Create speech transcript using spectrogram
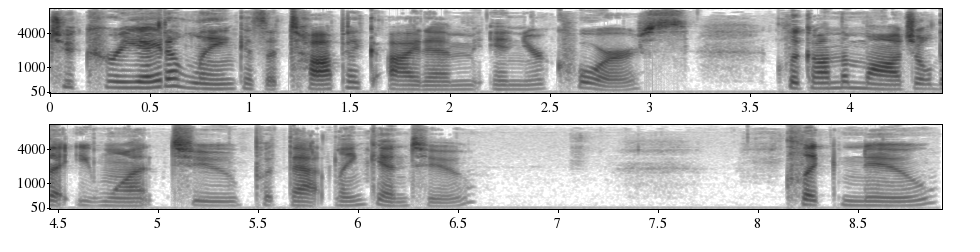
To create a link as a topic item in your course, click on the module that you want to put that link into. Click New.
